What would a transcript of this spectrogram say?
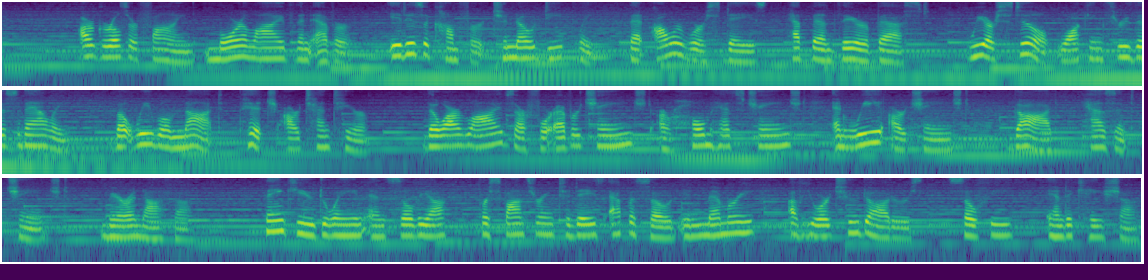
Our girls are fine, more alive than ever. It is a comfort to know deeply that our worst days have been their best. We are still walking through this valley, but we will not pitch our tent here. Though our lives are forever changed, our home has changed, and we are changed, God hasn't changed. Maranatha. Thank you, Duane and Sylvia, for sponsoring today's episode in memory of your two daughters, Sophie and Acacia.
